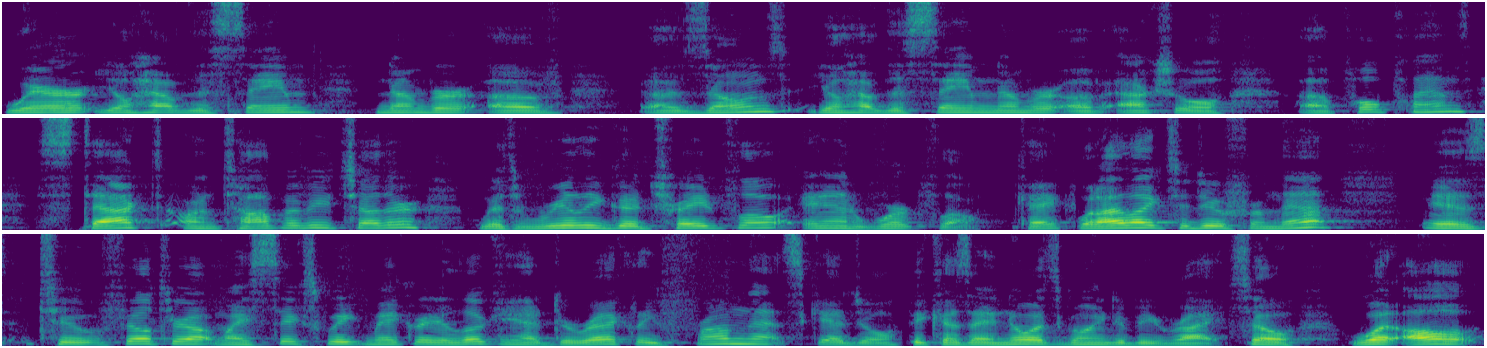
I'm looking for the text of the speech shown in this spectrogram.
where you'll have the same number of uh, zones, you'll have the same number of actual uh, pull plans stacked on top of each other with really good trade flow and workflow. Okay, what I like to do from that is to filter out my six week make ready look ahead directly from that schedule because I know it's going to be right. So what I'll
